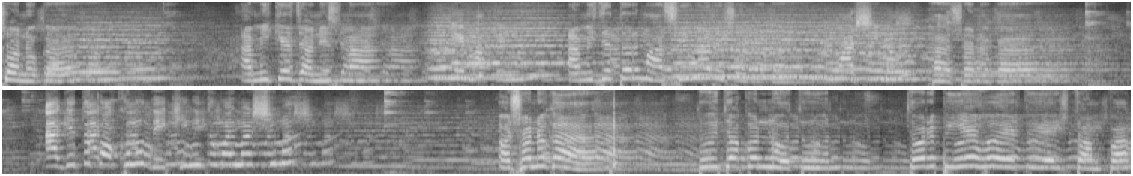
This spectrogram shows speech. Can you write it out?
সনকা আমি কে জানিস মা? কে আমি যে তোর মাসিমা রে সনকা মাসিমা। হ্যাঁ সনকা। আগে তো কখনো দেখিনি তোমায় মাসিমা। অসনকা তুই তখন নতুন তোর বিয়ে হয়ে তুই এই চম্পক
